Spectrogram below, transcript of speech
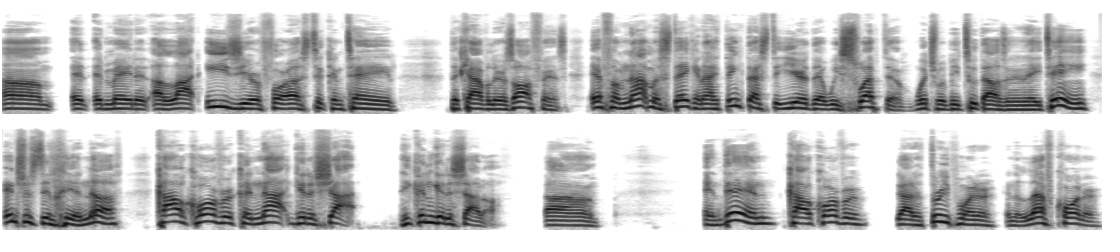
Um, it, it made it a lot easier for us to contain the Cavaliers offense. If I'm not mistaken, I think that's the year that we swept them, which would be 2018. Interestingly enough, Kyle Korver could not get a shot. He couldn't get a shot off. Um, and then Kyle Korver got a three pointer in the left corner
